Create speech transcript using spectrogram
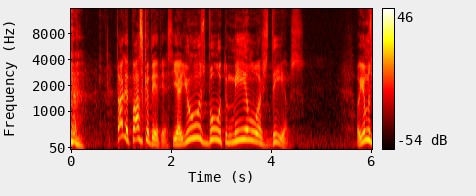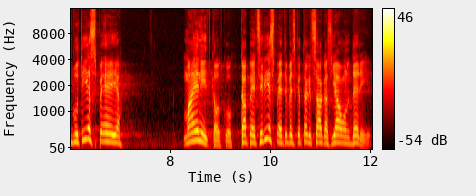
Tagad paskatieties, ja jūs būtu mīlošs Dievs, jums būtu iespēja mainīt kaut ko. Kāpēc ir iespēja? Tāpēc, ka tagad sākās jauna derība.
